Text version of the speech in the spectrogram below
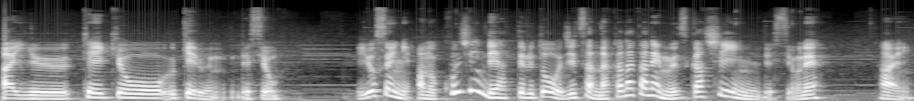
ああいう提供を受けるんですよ。要するに、あの、個人でやってると、実はなかなかね、難しいんですよね。はい、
